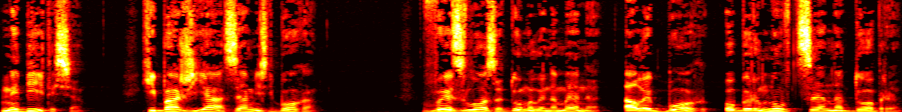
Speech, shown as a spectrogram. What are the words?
Не бійтеся, хіба ж я замість Бога? Ви зло задумали на мене, але Бог обернув це на добре,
